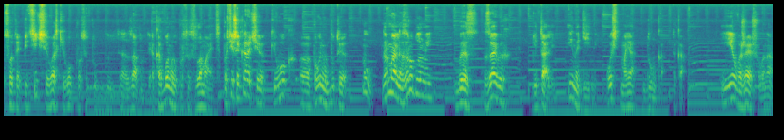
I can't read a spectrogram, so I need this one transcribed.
сотій підсічці у вас ківок просто тут буде загнутий, а карбоновий просто зламається. Простіше кажучи, ківок е, повинен бути ну, нормально зроблений, без зайвих деталей і надійний. Ось моя думка така. І я вважаю, що вона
